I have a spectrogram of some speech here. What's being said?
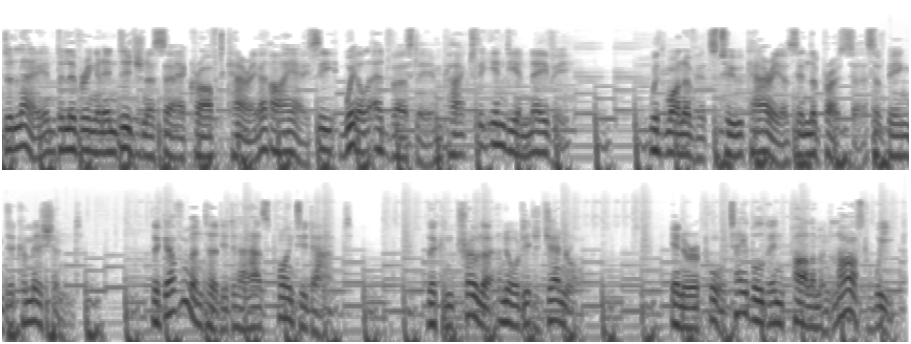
delay in delivering an indigenous aircraft carrier IAC will adversely impact the Indian Navy, with one of its two carriers in the process of being decommissioned. The government editor has pointed out. The Comptroller and Auditor General, in a report tabled in Parliament last week,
